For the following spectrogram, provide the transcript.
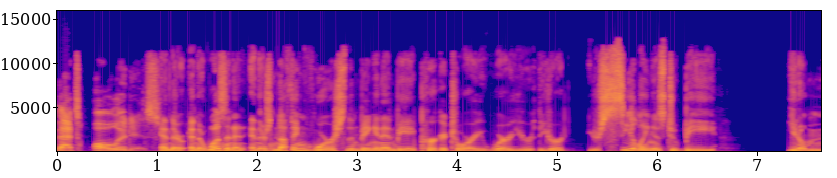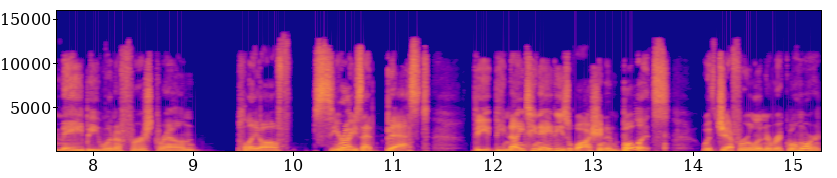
that's all it is. and there and there wasn't an, and there's nothing worse than being an NBA purgatory where your your your ceiling is to be, you know, maybe win a first round playoff series Right. at best. The the 1980s Washington Bullets with Jeff Ruland and Rick Mahorn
